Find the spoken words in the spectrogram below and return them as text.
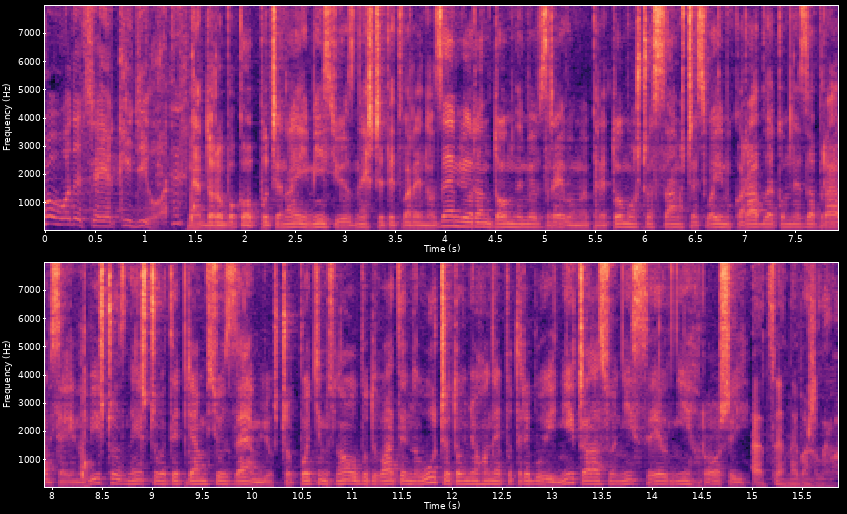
поводиться як ідіот. Недоробокоп починає місію знищити тварину землю рандомними взривами, при тому, що сам ще своїм корабликом не забрався. І навіщо знищувати прям всю землю, щоб потім знову будувати нову, чи то в нього не потребує ні часу, ні сил, ні грошей. А це неважливо.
